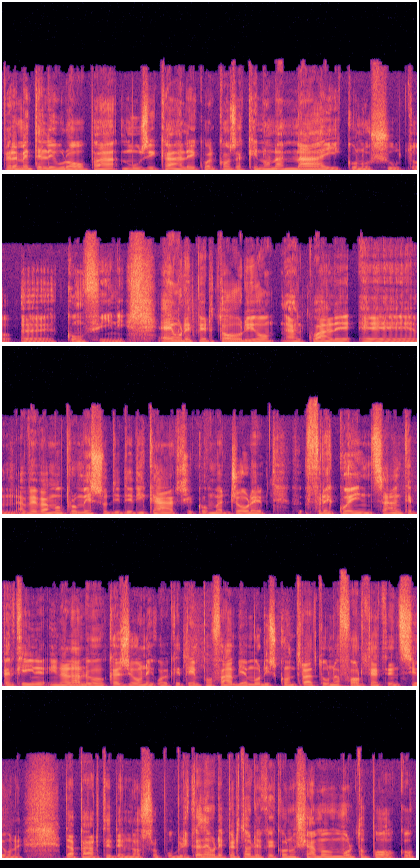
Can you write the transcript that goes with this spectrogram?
Veramente l'Europa musicale è qualcosa che non ha mai conosciuto eh, confini. È un repertorio al quale eh, avevamo promesso di dedicarci con maggiore frequenza, anche perché in, in analoghe occasioni qualche tempo fa abbiamo riscontrato una forte attenzione da parte del nostro pubblico. Ed è un repertorio che conosciamo molto poco,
